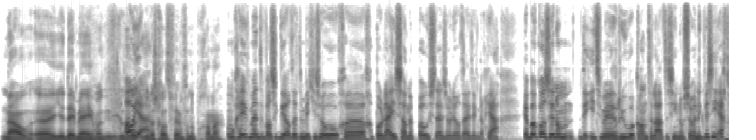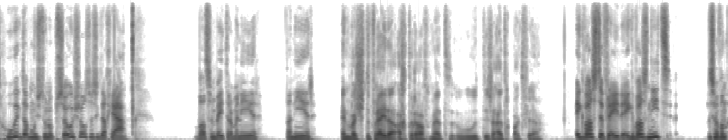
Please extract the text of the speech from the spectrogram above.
Nou, eh, je deed mee, want je, Oh, ja. je was groot fan van het programma. Op een gegeven moment was ik de hele tijd een beetje zo ge, gepolijst aan het posten en zo de hele tijd. En ik dacht, ja, ik heb ook wel zin om de iets meer ruwe kant te laten zien of zo. En ik wist niet echt hoe ik dat moest doen op socials. Dus ik dacht, ja, wat is een betere manier dan hier? En was je tevreden achteraf met hoe het is uitgepakt voor jou? Ik was tevreden. Ik was niet zo van,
